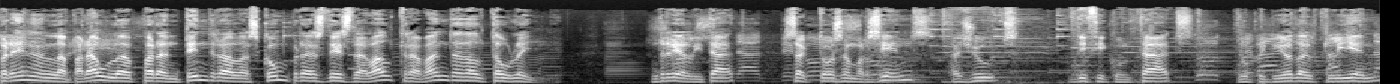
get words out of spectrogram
prenen la paraula per entendre les compres des de l'altra banda del taulell. Realitat, sectors emergents, ajuts, dificultats, l'opinió del client...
